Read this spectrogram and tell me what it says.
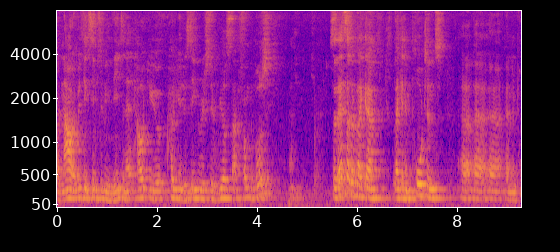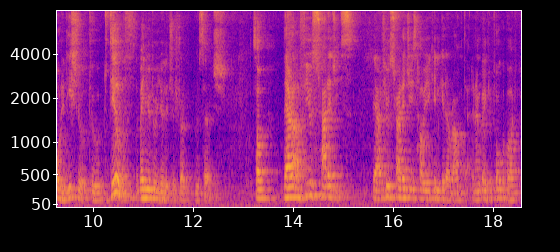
But now everything seems to be in the internet. How do you how do you distinguish the real stuff from the bullshit? So that's sort of like a like an important uh, uh, uh, an important issue to, to deal with when you do your literature research. So there are a few strategies. There are a few strategies how you can get around that, and I'm going to talk about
